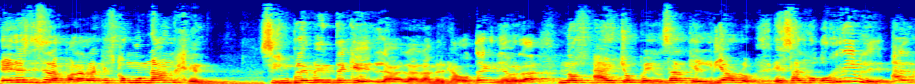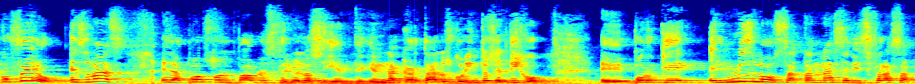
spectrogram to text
Él es, dice la palabra, que es como un ángel. Simplemente que la, mercadotecnia, ¿verdad? Nos ha hecho pensar que el diablo es algo horrible, algo feo. Es más, el apóstol Pablo escribió lo siguiente, en una carta a los Corintios, él dijo, eh, porque el mismo Satanás se disfraza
